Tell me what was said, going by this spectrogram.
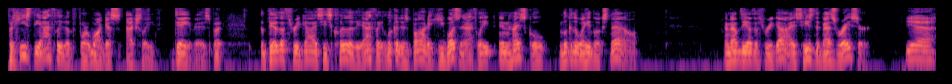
But he's the athlete of the four. Well, I guess actually Dave is, but the other three guys, he's clearly the athlete. Look at his body. He was an athlete in high school. Look at the way he looks now. And of the other three guys, he's the best racer. Yeah,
